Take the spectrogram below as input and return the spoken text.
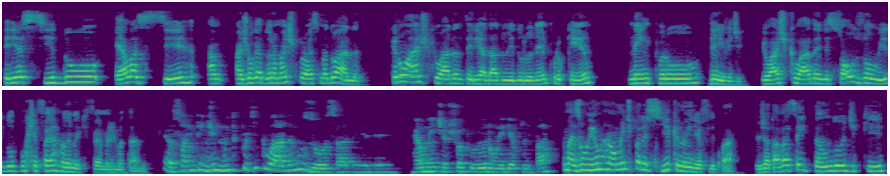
teria sido ela ser a, a jogadora mais próxima do Adam. Porque eu não acho que o Adam teria dado o ídolo nem pro Ken, nem pro David. Eu acho que o Adam ele só usou o ídolo porque foi a Hannah que foi a mais votada. Eu só entendi muito por que, que o Adam usou, sabe? Ele realmente achou que o Will não iria flipar. Mas o Will realmente parecia que não iria flipar. Eu já tava aceitando de que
